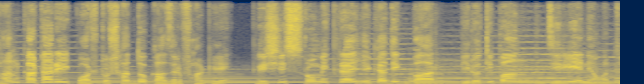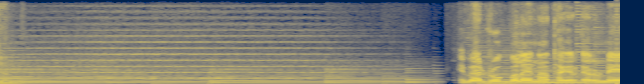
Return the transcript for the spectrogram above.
ধান কাটার এই কষ্টসাধ্য কাজের ফাঁকে কৃষি শ্রমিকরা একাধিকবার বিরতি পান জিরিয়ে নেওয়ার জন্য। এবার রোগ বালায় না থাকার কারণে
